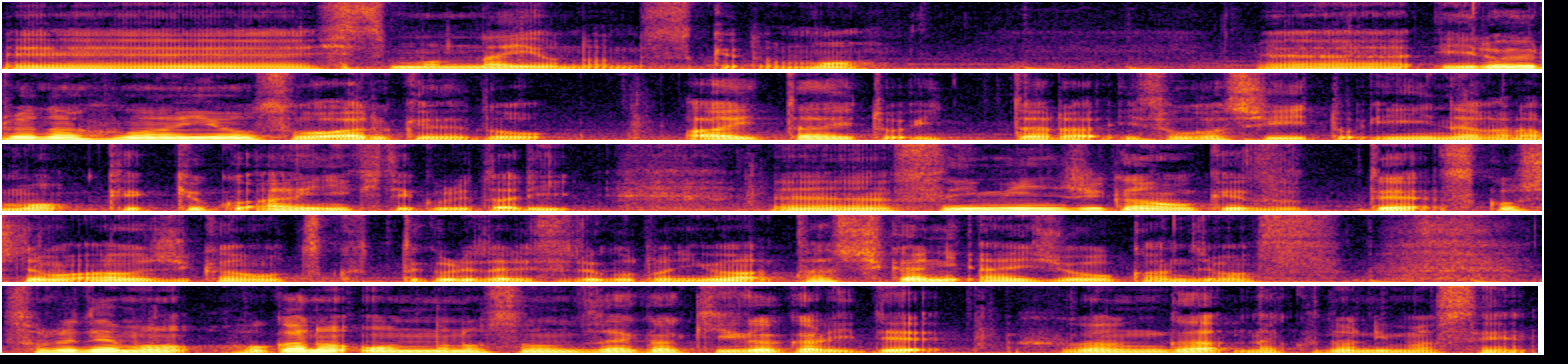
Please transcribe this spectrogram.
えー質問内容なんですけども、えーいろいろな不安要素はあるけれど会いたいと言ったら忙しいと言いながらも結局会いに来てくれたり、えー睡眠時間を削って少しでも会う時間を作ってくれたりすることには確かに愛情を感じます。それでも他の女の存在が気がかりで不安がなくなりません。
